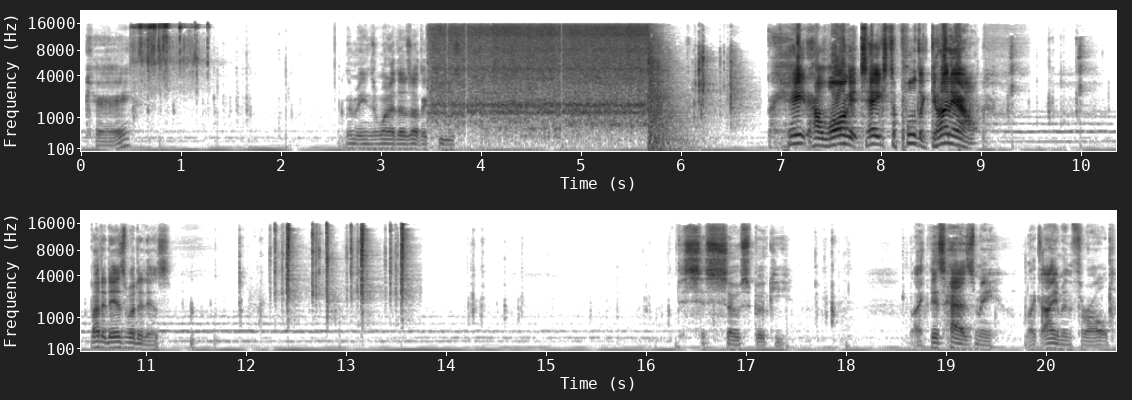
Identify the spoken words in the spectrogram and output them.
Okay. That means one of those other keys. I hate how long it takes to pull the gun out. But it is what it is. This is so spooky. Like, this has me. Like, I am enthralled.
